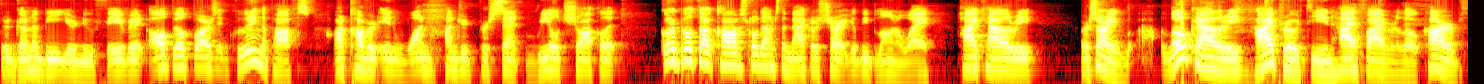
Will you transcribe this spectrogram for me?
They're gonna be your new favorite. All built bars, including the puffs, are covered in 100% real chocolate. Go to built.com, scroll down to the macros chart, you'll be blown away. High calorie, or sorry, low calorie, high protein, high fiber, low carbs.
